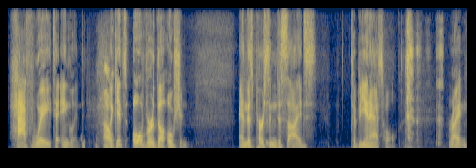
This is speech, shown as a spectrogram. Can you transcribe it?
halfway to England. Oh. Like it's over the ocean. And this person decides to be an asshole. right?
